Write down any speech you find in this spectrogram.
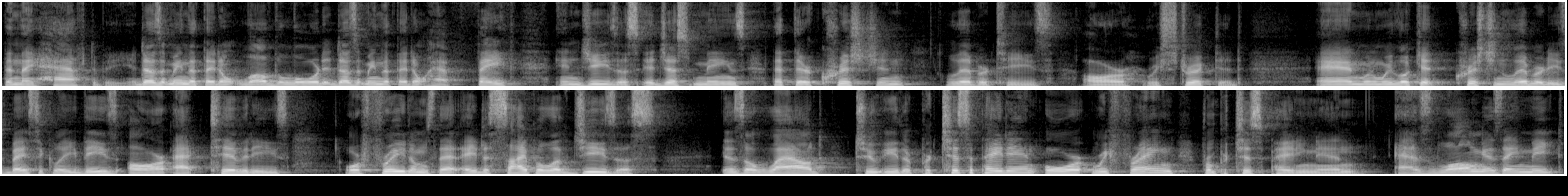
than they have to be. It doesn't mean that they don't love the Lord. It doesn't mean that they don't have faith in Jesus. It just means that their Christian liberties are restricted. And when we look at Christian liberties, basically these are activities or freedoms that a disciple of Jesus is allowed to either participate in or refrain from participating in as long as they meet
